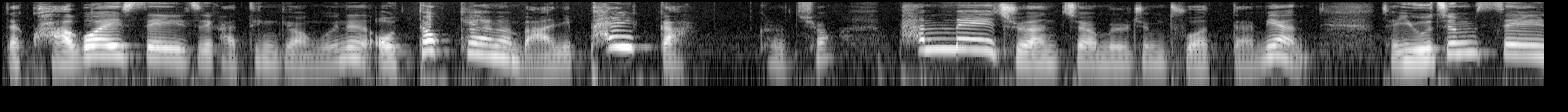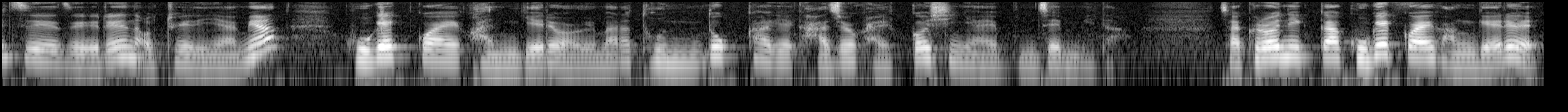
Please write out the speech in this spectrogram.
자, 과거의 세일즈 같은 경우는 어떻게 하면 많이 팔까? 그렇죠. 판매에 주안점을 좀 두었다면, 자, 요즘 세일즈들은 어떻게 되냐면, 고객과의 관계를 얼마나 돈독하게 가져갈 것이냐의 문제입니다. 자, 그러니까 고객과의 관계를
